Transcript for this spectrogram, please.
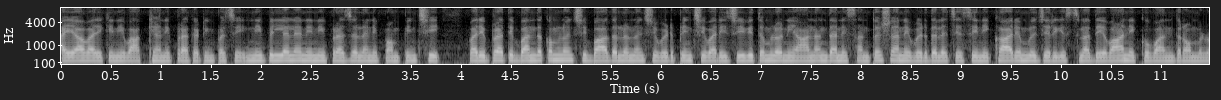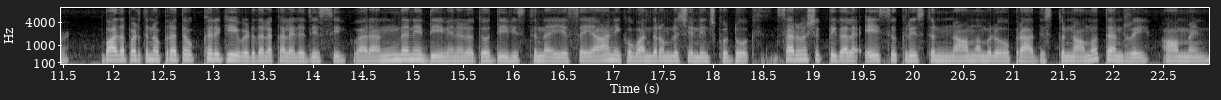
అయ్యా వారికి నీ వాక్యాన్ని ప్రకటింపచి నీ పిల్లలని నీ ప్రజలని పంపించి వారి ప్రతి బంధకం నుంచి బాధల నుంచి విడిపించి వారి జీవితంలోని ఆనందాన్ని సంతోషాన్ని విడుదల చేసి నీ కార్యములు జరిగిస్తున్న దేవానికి వందరములు బాధపడుతున్న ప్రతి ఒక్కరికి విడుదల కలగజేసి వారందరినీ దీవెనలతో దీవిస్తున్న ఏసయా నీకు వందరములు చెల్లించుకుంటూ సర్వశక్తి గల యేసుక్రీస్తు నామములో ప్రార్థిస్తున్నాము తండ్రి. ఆమెన్.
